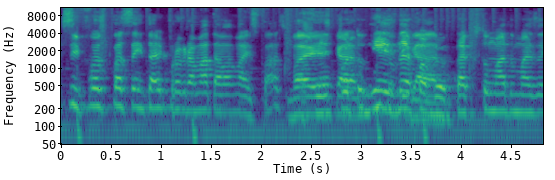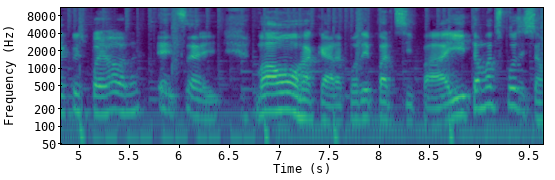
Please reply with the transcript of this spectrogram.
Se fosse para sentar e programar, tava mais fácil. Mas, é cara, português, né, Fabio? Tá acostumado mais aí com o espanhol, né? É isso aí. Uma honra, cara, poder participar. E estamos disposição.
